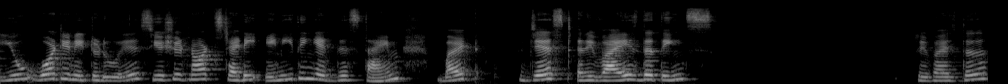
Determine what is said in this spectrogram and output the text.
you what you need to do is you should not study anything at this time but just revise the things revise the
